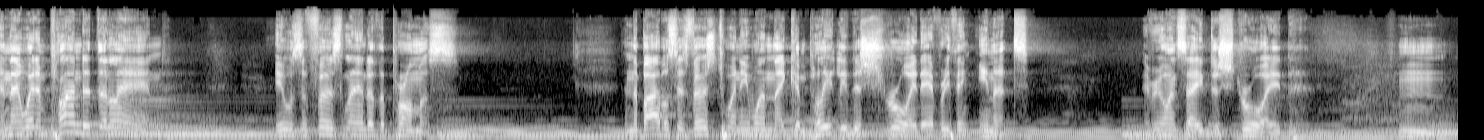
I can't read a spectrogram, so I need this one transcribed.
And they went and plundered the land. It was the first land of the promise. And the Bible says, verse 21, they completely destroyed everything in it. Everyone say, destroyed. Hmm.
